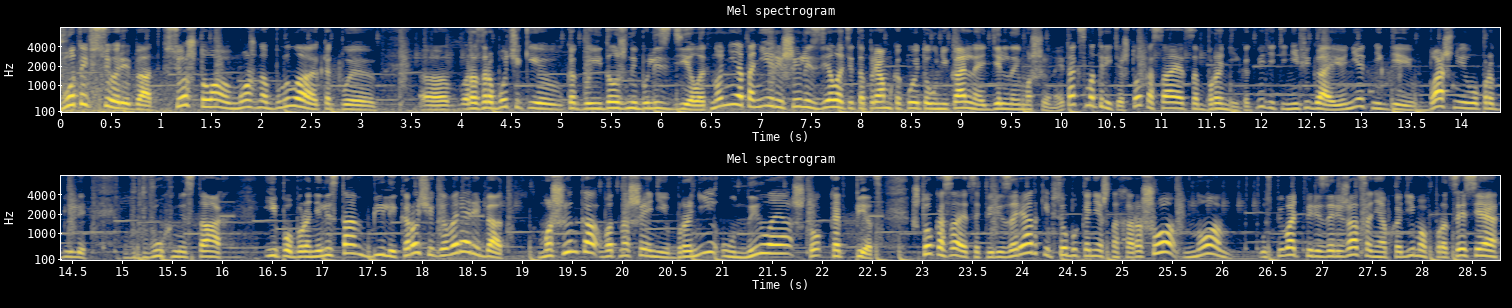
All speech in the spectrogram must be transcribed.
Вот и все, ребят. Все, что можно было, как бы Э, разработчики как бы и должны были сделать. Но нет, они решили сделать это прям какой-то уникальной отдельной машиной. Итак, смотрите, что касается брони. Как видите, нифига ее нет нигде. И в башню его пробили в двух местах. И по бронелистам били. Короче говоря, ребят, машинка в отношении брони унылая, что капец. Что касается перезарядки, все бы, конечно, хорошо, но успевать перезаряжаться необходимо в процессе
